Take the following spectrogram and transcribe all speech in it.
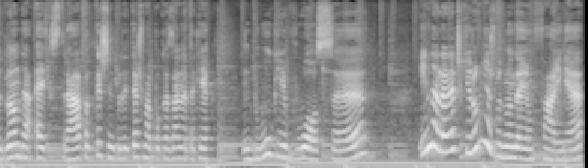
Wygląda ekstra. Faktycznie tutaj też ma pokazane takie długie włosy. Inne laleczki również wyglądają fajnie.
